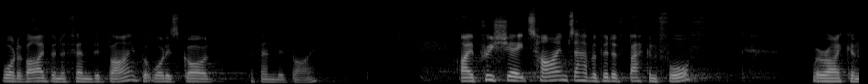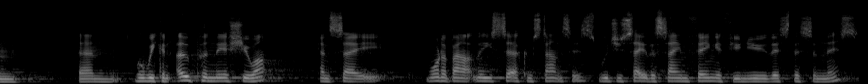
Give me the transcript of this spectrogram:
what have I been offended by, but what is God offended by. I appreciate time to have a bit of back and forth where I can, um, where we can open the issue up and say, what about these circumstances? Would you say the same thing if you knew this, this, and this?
